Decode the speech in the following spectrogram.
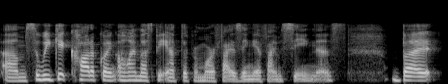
Um, so we get caught up going, "Oh, I must be anthropomorphizing if I'm seeing this." But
